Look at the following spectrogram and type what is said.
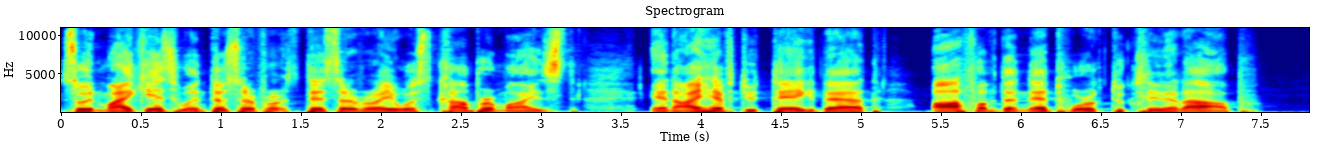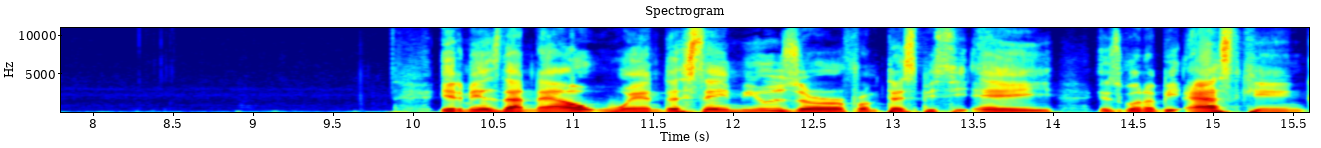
So in my case, when test server, test server A was compromised, and I have to take that off of the network to clean it up, it means that now when the same user from test PC A is going to be asking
